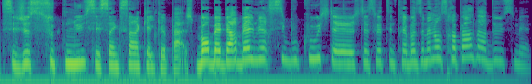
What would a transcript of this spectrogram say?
c'est juste soutenu, ces 500 quelques pages. Bon, ben Barbel, merci beaucoup. Je te, je te souhaite une très bonne semaine. On se reparle dans deux semaines.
